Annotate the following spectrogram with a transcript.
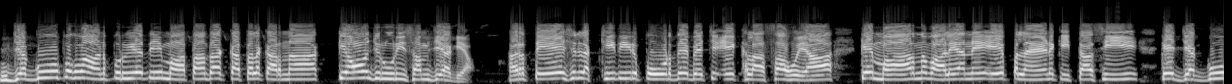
ਜੱਗੂ ਭਗਵਾਨਪੁਰੀਏ ਦੀ ਮਾਤਾ ਦਾ ਕਤਲ ਕਰਨਾ ਕਿਉਂ ਜ਼ਰੂਰੀ ਸਮਝਿਆ ਗਿਆ? ਰਤੇਸ਼ ਲੱਖੀ ਦੀ ਰਿਪੋਰਟ ਦੇ ਵਿੱਚ ਇਹ ਖੁਲਾਸਾ ਹੋਇਆ ਕਿ ਮਾਰਨ ਵਾਲਿਆਂ ਨੇ ਇਹ ਪਲਾਨ ਕੀਤਾ ਸੀ ਕਿ ਜੱਗੂ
